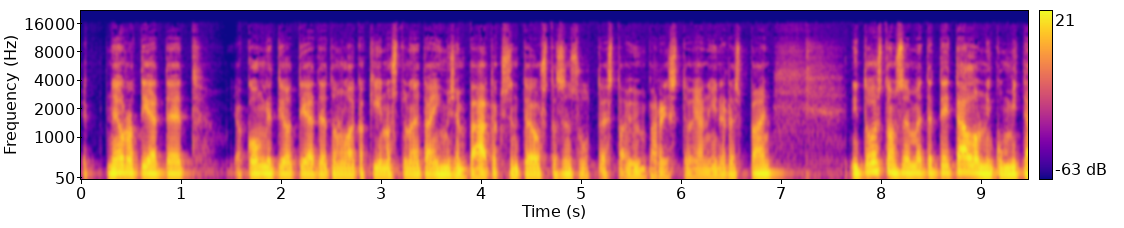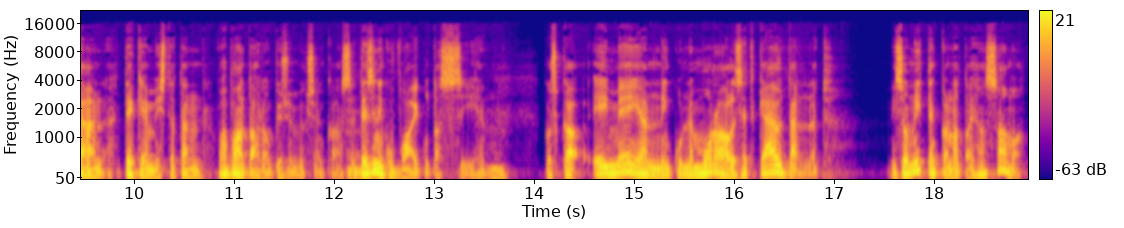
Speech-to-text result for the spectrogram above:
että neurotieteet ja kognitiotieteet on aika kiinnostuneita ihmisen päätöksenteosta, sen suhteesta ympäristöön ja niin edespäin – niin toista on se, että ei tällä ole niin kuin mitään tekemistä tämän vapaan tahdon kysymyksen kanssa. Mm. Että ei se niin kuin vaikuta siihen. Mm. Koska ei meidän niin kuin ne moraaliset käytännöt, niin se on niiden kannalta ihan sama,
